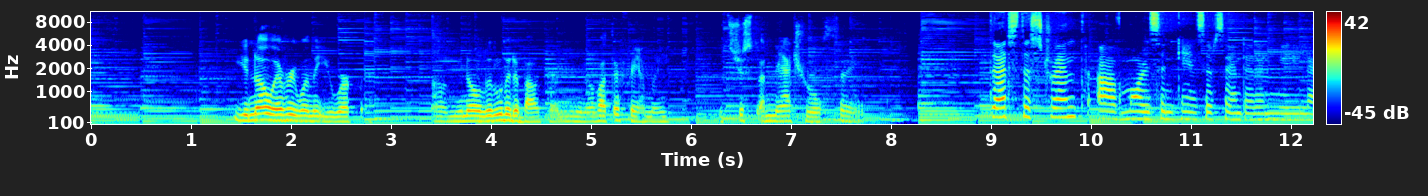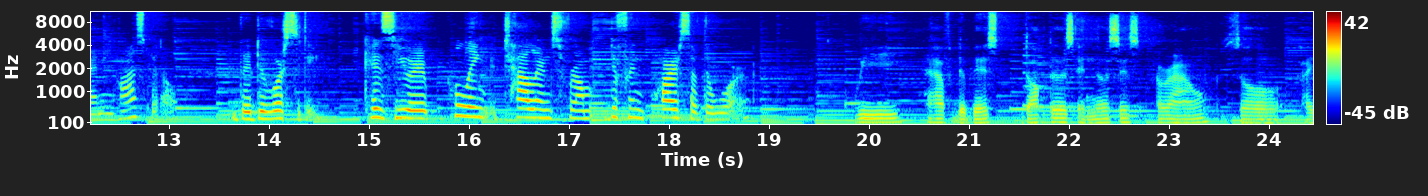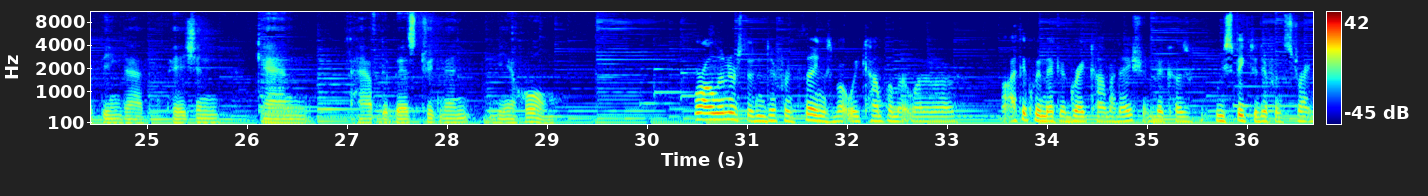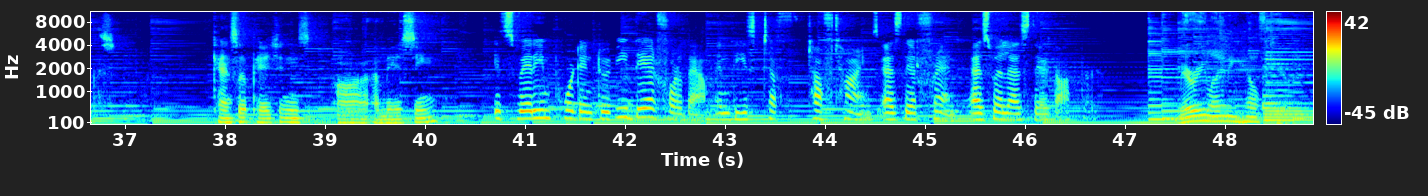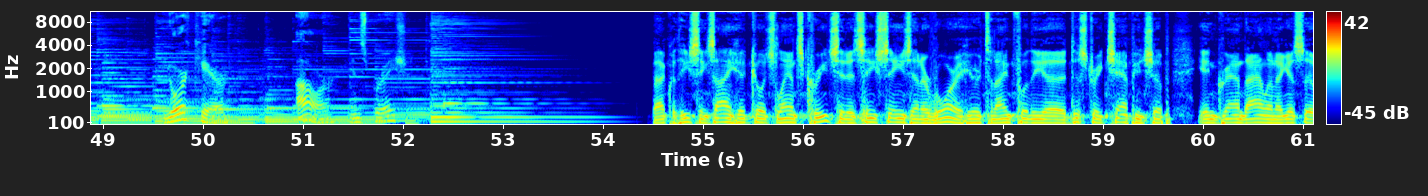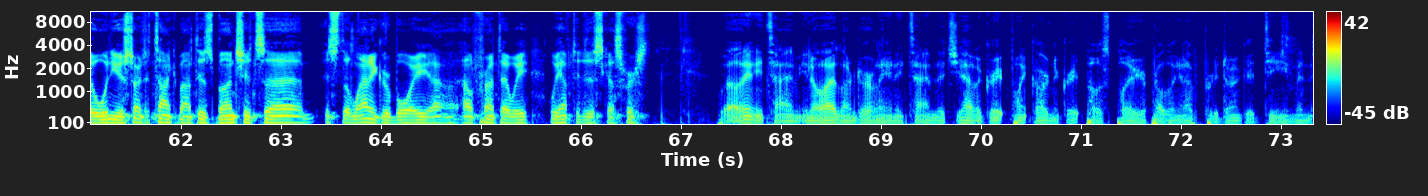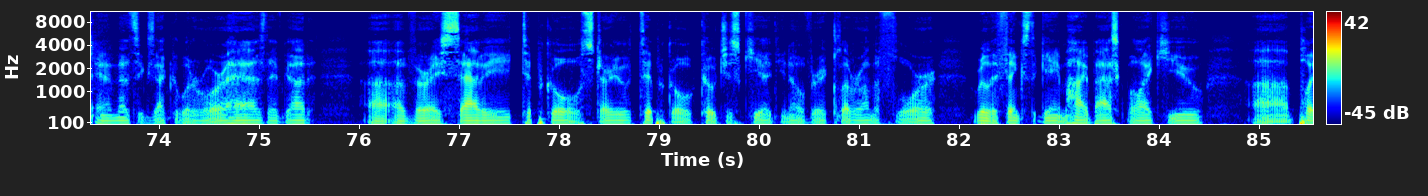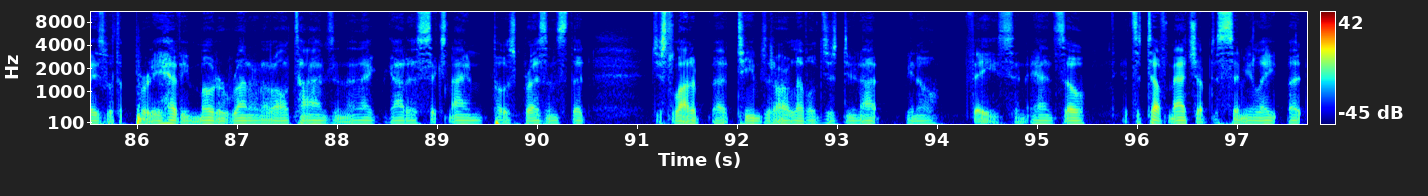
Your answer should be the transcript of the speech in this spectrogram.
You know everyone that you work with. Um, you know a little bit about them. You know about their family. It's just a natural thing. That's the strength of Morrison Cancer Center and Mary Lanning Hospital the diversity because you're pulling talents from different parts of the world. We have the best doctors and nurses around, so I think that patient can have the best treatment near home. We're all interested in different things, but we complement one another. I think we make a great combination because we speak to different strengths. Cancer patients are amazing it's very important to be there for them in these tough, tough times as their friend as well as their doctor. Mary Lanning Healthcare. Your care, our inspiration. Back with Hastings High head coach Lance Creech. It is Hastings and Aurora here tonight for the uh, district championship in Grand Island. I guess uh, when you start to talk about this bunch, it's uh, it's the Leininger boy uh, out front that we, we have to discuss first. Well, anytime, you know, I learned early, anytime that you have a great point guard and a great post player, you're probably going to have a pretty darn good team. And, and that's exactly what Aurora has. They've got uh, a very savvy, typical, stereotypical coach's kid, you know, very clever on the floor, really thinks the game, high basketball IQ, uh, plays with a pretty heavy motor running at all times. And then they got a six nine post presence that just a lot of uh, teams at our level just do not, you know, face. And, and so it's a tough matchup to simulate, but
